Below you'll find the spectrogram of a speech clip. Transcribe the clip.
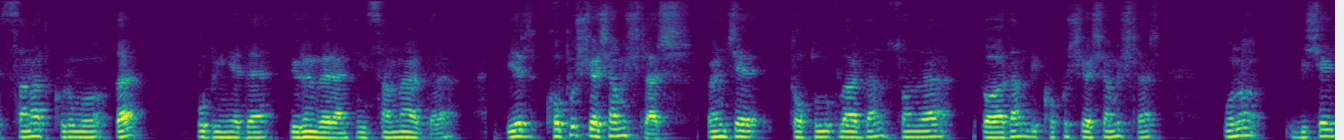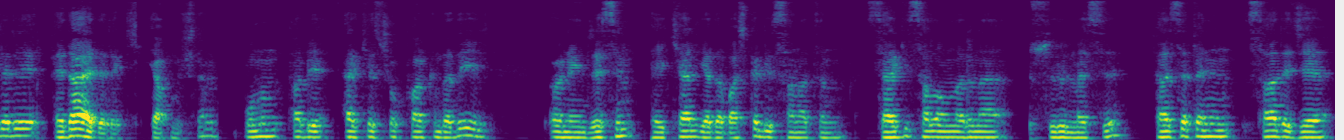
Sanat kurumu da bu bünyede ürün veren insanlar da bir kopuş yaşamışlar. Önce topluluklardan sonra doğadan bir kopuş yaşamışlar. Bunu bir şeyleri feda ederek yapmışlar. Bunun tabi herkes çok farkında değil. Örneğin resim, heykel ya da başka bir sanatın sergi salonlarına sürülmesi, felsefenin sadece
